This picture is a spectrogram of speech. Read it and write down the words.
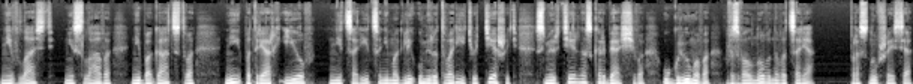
ни власть, ни слава, ни богатство, ни патриарх Иов, ни царица не могли умиротворить, утешить смертельно скорбящего, угрюмого, взволнованного царя. Проснувшаяся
